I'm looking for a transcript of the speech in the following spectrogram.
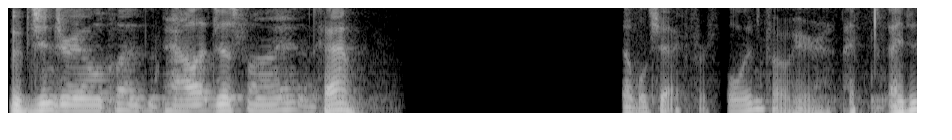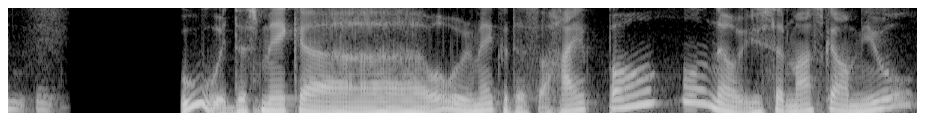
The ginger ale will cleanse the palate just fine. Okay. Double check for full info here. I, I didn't think. Ooh, would this make a what would we make with this? A highball? No, you said Moscow Mule.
